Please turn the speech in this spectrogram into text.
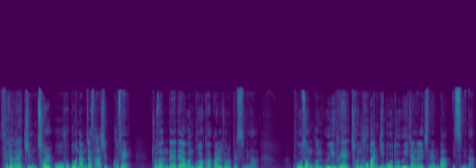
새정연의 김철우 후보 남자 49세. 조선대 대학원 무역학과를 졸업했습니다. 보성군 의회 전 후반기 모두 의장을 지낸 바 있습니다.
